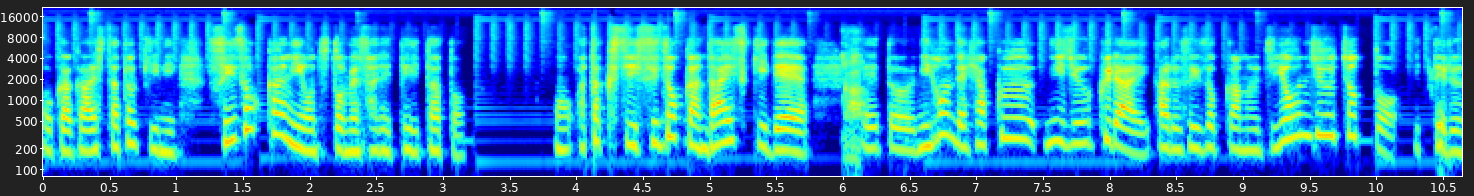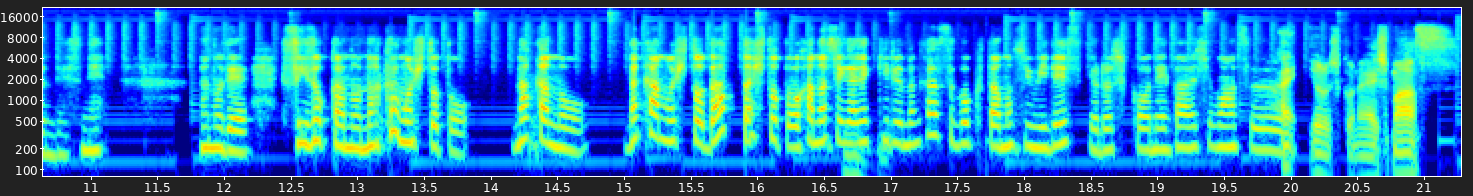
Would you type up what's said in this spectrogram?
お伺いしたときに、水族館にお勤めされていたと。もう私、水族館大好きで、あえっと日本で120くらいある水族館のうち40ちょっと行ってるんですね。なので、水族館の中の人と、中の中の人だった人とお話ができるのがすごく楽しみです。よろしくお願いします。はい、よろしくお願いします。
